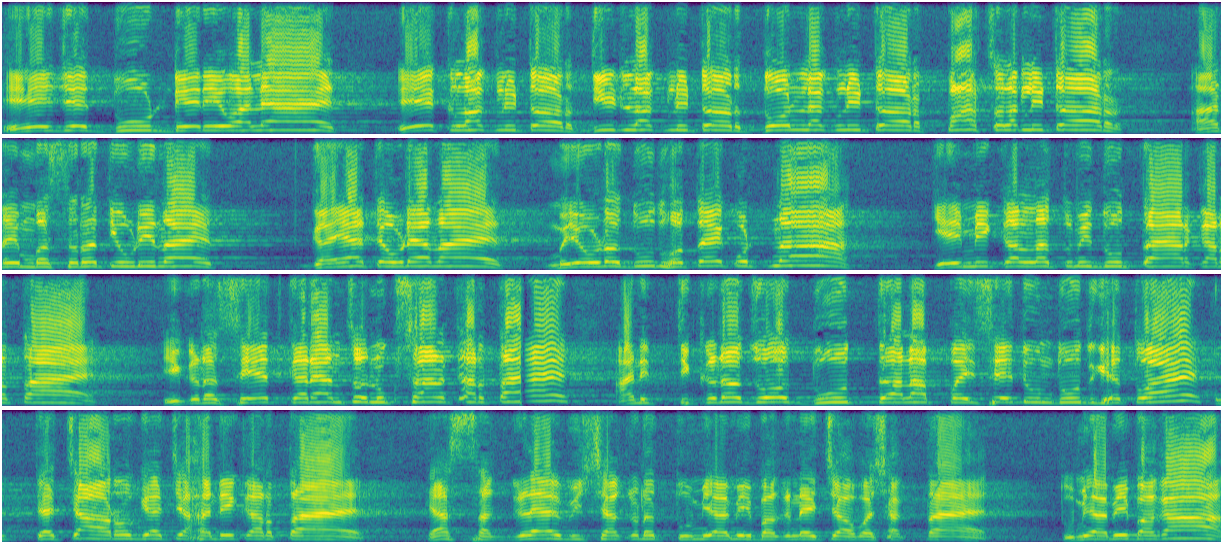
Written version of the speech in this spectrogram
हे जे दूध डेअरीवाले आहेत एक लाख लिटर दीड लाख लिटर दोन लाख लिटर पाच लाख लिटर अरे मसरत एवढी नाहीत गया तेवढ्या नाहीत. मग एवढं दूध होतंय कुठनं? केमिकलनं तुम्ही दूध तयार करताय. इकडं शेतकऱ्यांचं नुकसान करताय आणि तिकडं जो दूध त्याला पैसे देऊन दूध घेतोय त्याच्या आरोग्याची हानी करताय. या सगळ्या विषयाकडे तुम्ही आम्ही बघण्याची आवश्यकता आहे. तुम्ही आम्ही बघा.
